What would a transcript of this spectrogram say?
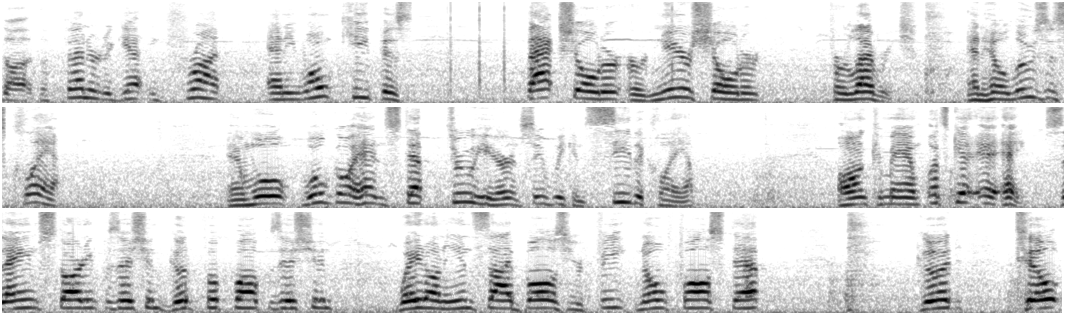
the defender to get in front and he won't keep his back shoulder or near shoulder for leverage. And he'll lose his clamp. And we'll, we'll go ahead and step through here and see if we can see the clamp on command. Let's get, hey, same starting position, good football position. Weight on the inside balls of your feet, no false step. Good tilt.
